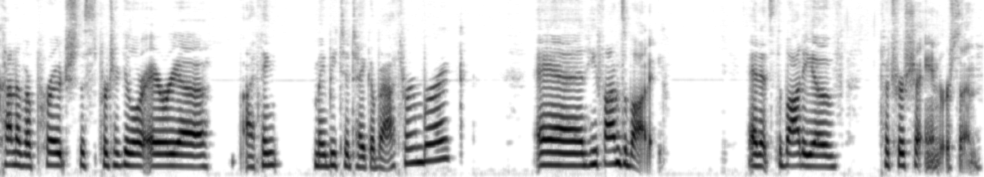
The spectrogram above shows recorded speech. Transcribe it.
kind of approached this particular area, I think maybe to take a bathroom break, and he finds a body. And it's the body of Patricia Anderson.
